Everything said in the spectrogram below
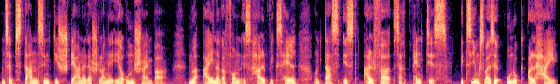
und selbst dann sind die Sterne der Schlange eher unscheinbar. Nur einer davon ist halbwegs hell, und das ist Alpha Serpentis, beziehungsweise Unuk al-Hay.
